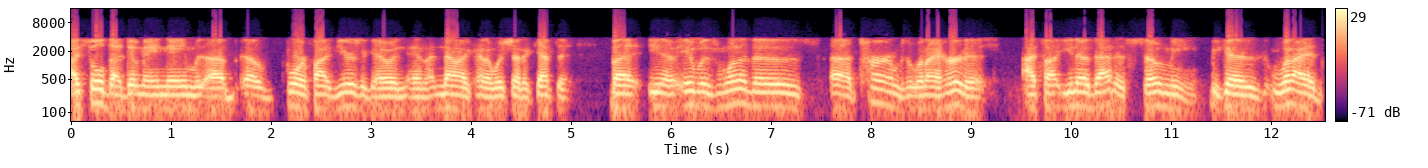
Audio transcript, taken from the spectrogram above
I sold that domain name uh, uh, four or five years ago, and, and now I kind of wish I'd have kept it. But you know, it was one of those uh, terms that when I heard it, I thought, you know, that is so me because what I had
